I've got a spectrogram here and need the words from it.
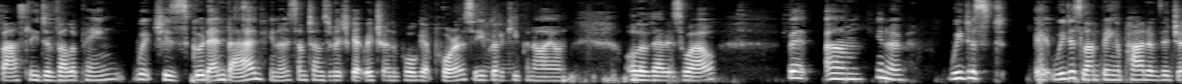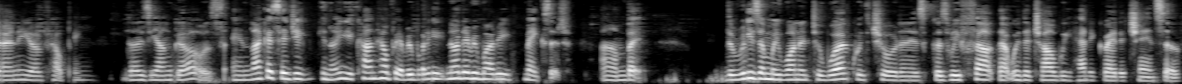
vastly developing, which is good and bad. You know, sometimes the rich get richer and the poor get poorer. So you've yeah. got to keep an eye on all of that as well. But, um, you know, we just, it, we just love being a part of the journey of helping those young girls. And like I said, you, you know, you can't help everybody. Not everybody makes it. Um, but the reason we wanted to work with children is because we felt that with a child, we had a greater chance of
